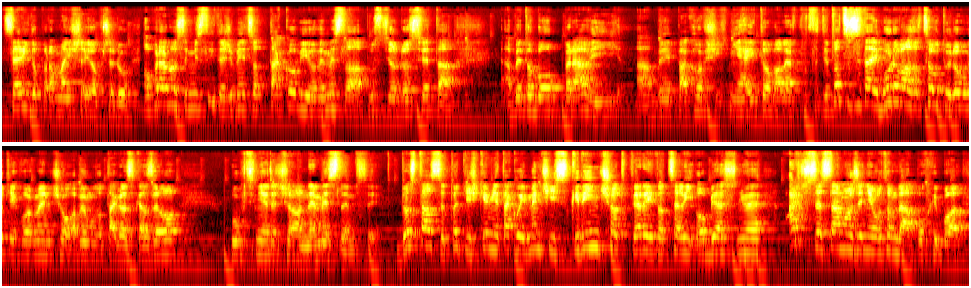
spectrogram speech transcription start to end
celý to promýšlejí dopředu. Opravdu si myslíte, že by něco takového vymyslel a pustil do světa, aby to bylo pravý, aby pak ho všichni hejtovali v podstatě to, co se tady budoval za celou tu dobu těch one man show, aby mu to takhle zkazilo, Upřímně řečeno, nemyslím si. Dostal se totiž ke mně takový menší screenshot, který to celý objasňuje, až se samozřejmě o tom dá pochybovat,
